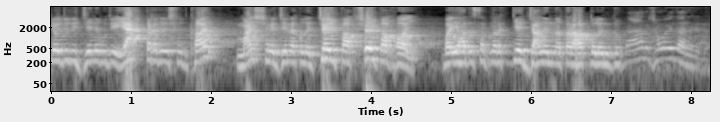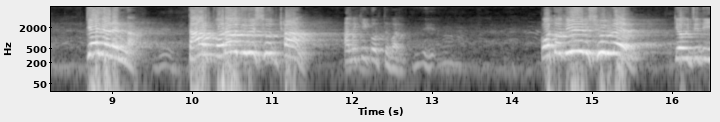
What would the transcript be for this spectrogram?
কেউ যদি জেনে বুঝে এক টাকা যদি সুদ খায় মায়ের সঙ্গে জেনে করলে যেই পাপ সেই পাপ হয়। বা এই হাদিস আপনারা কে জানেন না তারা হাত তোলেন তো? সবাই জানে কে জানেন না? তারপরেও যদি সুদ খান আমি কি করতে পারি? কতদিন শুনলেন? কেউ যদি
